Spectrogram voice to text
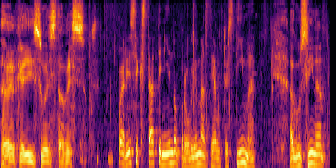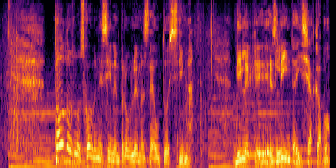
A ver qué hizo esta vez. Parece que está teniendo problemas de autoestima. Agustina, todos los jóvenes tienen problemas de autoestima. Dile que es linda y se acabó.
